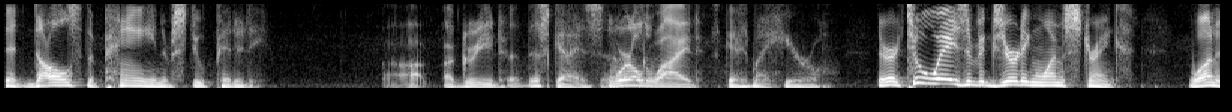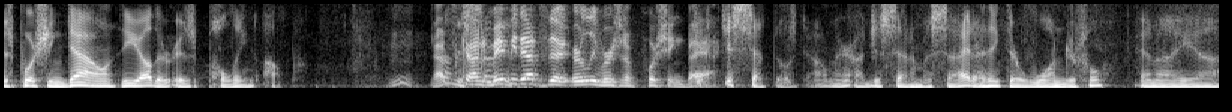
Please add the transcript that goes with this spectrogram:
that dulls the pain of stupidity. Agreed. This guy's uh, Worldwide. This guy's my hero. There are two ways of exerting one's strength. One is pushing down, the other is pulling up. That's kind of maybe that's the early version of pushing back. Just set those down there. I'll just set them aside. I think they're wonderful, and I, uh,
